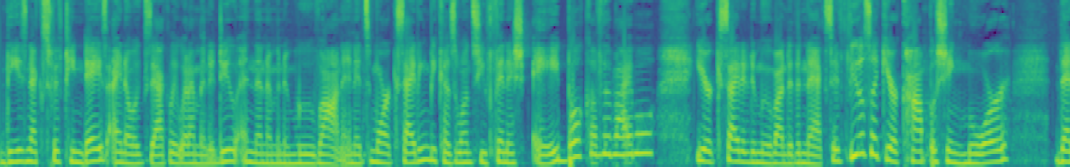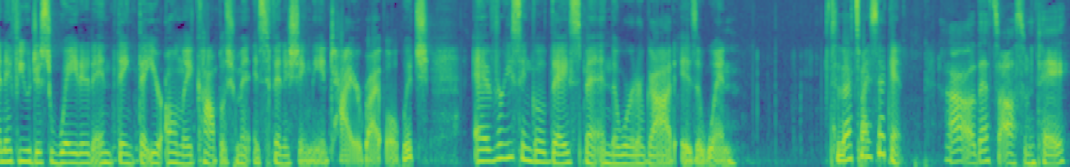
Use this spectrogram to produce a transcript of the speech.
these next 15 days, I know exactly what I'm going to do, and then I'm going to move on. And it's more exciting because once you finish a book of the Bible, you're excited to move on to the next. It feels like you're accomplishing more than if you just waited and think that your only accomplishment is finishing the entire Bible, which every single day spent in the Word of God is a win. So that's my second. Oh, that's awesome, Tay.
